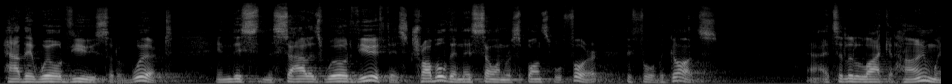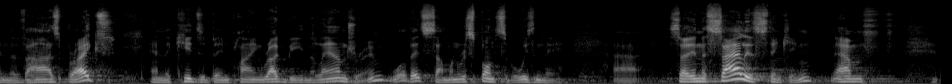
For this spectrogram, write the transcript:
how their worldview sort of worked. In this, in the sailor's worldview, if there's trouble, then there's someone responsible for it before the gods. Uh, it's a little like at home when the vase breaks and the kids have been playing rugby in the lounge room. Well, there's someone responsible, isn't there? Uh, so, in the sailor's thinking, um,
